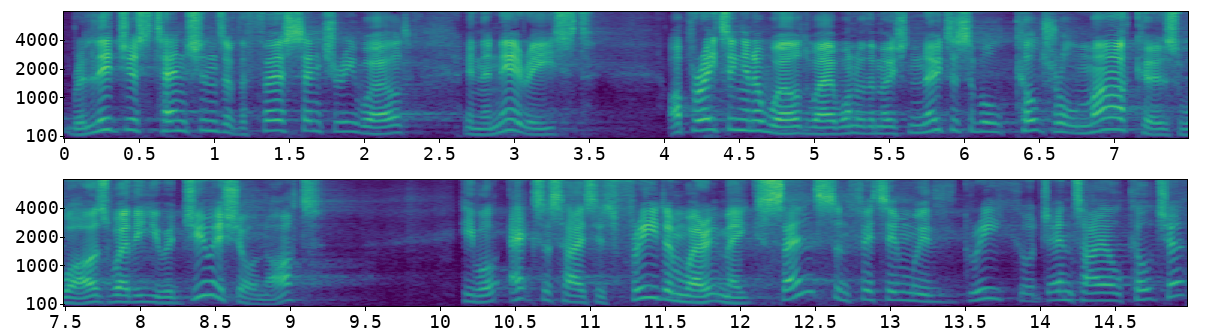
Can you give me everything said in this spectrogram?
religious tensions of the first century world in the Near East, operating in a world where one of the most noticeable cultural markers was whether you were Jewish or not, he will exercise his freedom where it makes sense and fit in with Greek or Gentile culture.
